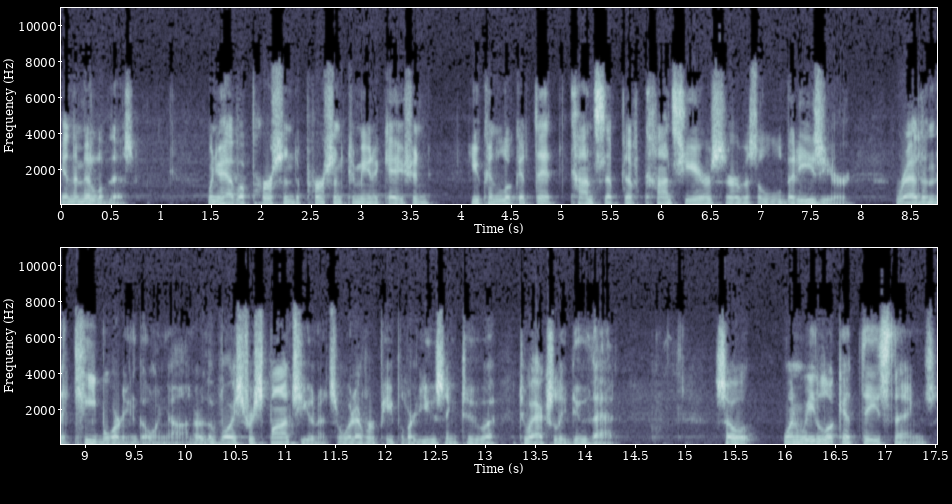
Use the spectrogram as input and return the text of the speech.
in the middle of this. When you have a person-to-person communication, you can look at the concept of concierge service a little bit easier rather than the keyboarding going on or the voice response units or whatever people are using to uh, to actually do that. So when we look at these things,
